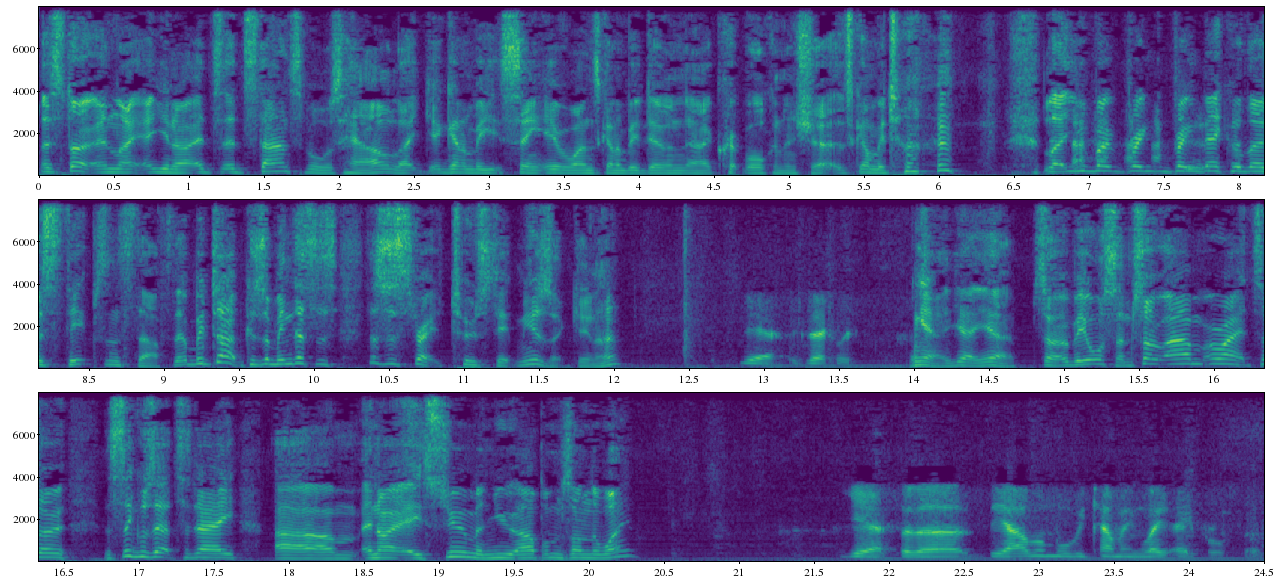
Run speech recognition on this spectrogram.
Sound. It's dope, and like you know, it's it's danceable as hell. Like you're gonna be seeing everyone's gonna be doing uh, crip walking and shit. It's gonna be dope. like you might bring bring back all those steps and stuff. That'll be dope because I mean this is this is straight two step music, you know. Yeah, exactly. Yeah, yeah, yeah. So it'll be awesome. So um, all right. So the single's out today, um, and I assume a new album's on the way. Yeah, so the the album will be coming late April. So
